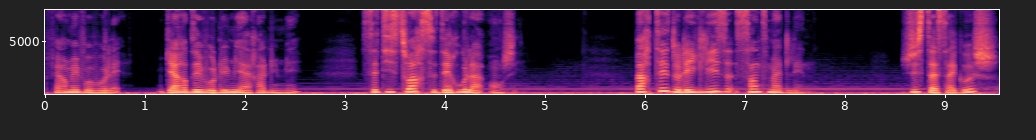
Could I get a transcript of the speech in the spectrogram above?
fermez vos volets, gardez vos lumières allumées. Cette histoire se déroule à Angers. Partez de l'église Sainte-Madeleine. Juste à sa gauche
